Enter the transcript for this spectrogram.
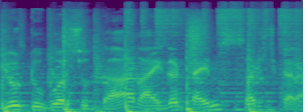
यूट्यूबवर सुद्धा रायगड टाइम्स सर्च करा.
